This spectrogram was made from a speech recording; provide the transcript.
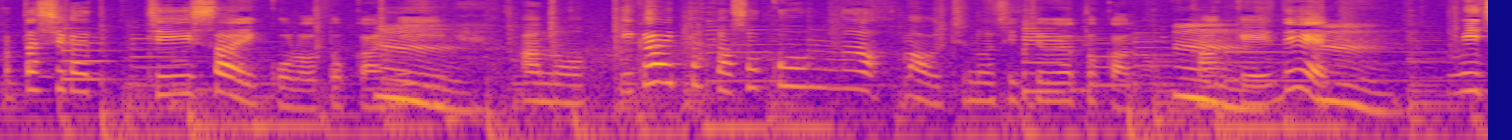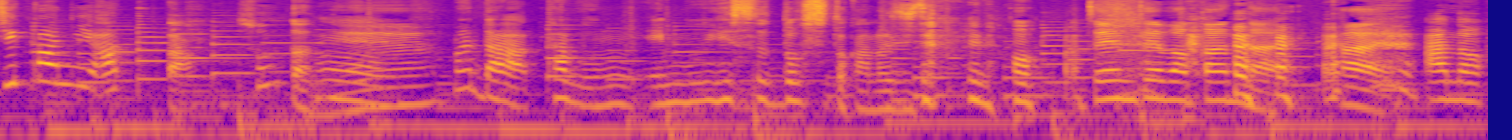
私が小さい頃とかに、うん。あの意外とパソコンが、まあ、うちの父親とかの関係でうん。身近にあった、そうだね、まだ多分 MS-DOS とかの時代の。全然わかんない。はい。あの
